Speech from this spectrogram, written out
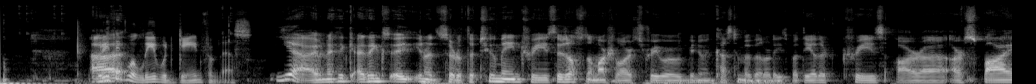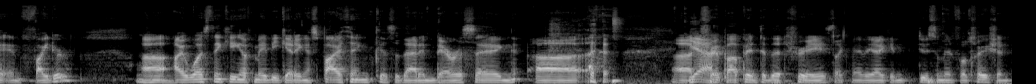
What do you Uh, think Waleed would gain from this? Yeah, I mean, I think I think uh, you know, sort of the two main trees. There's also the martial arts tree where we've been doing custom abilities, but the other trees are uh, are spy and fighter. Uh, I was thinking of maybe getting a spy thing because of that embarrassing uh, uh, Yeah. trip up into the trees. Like maybe I can do some infiltration.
